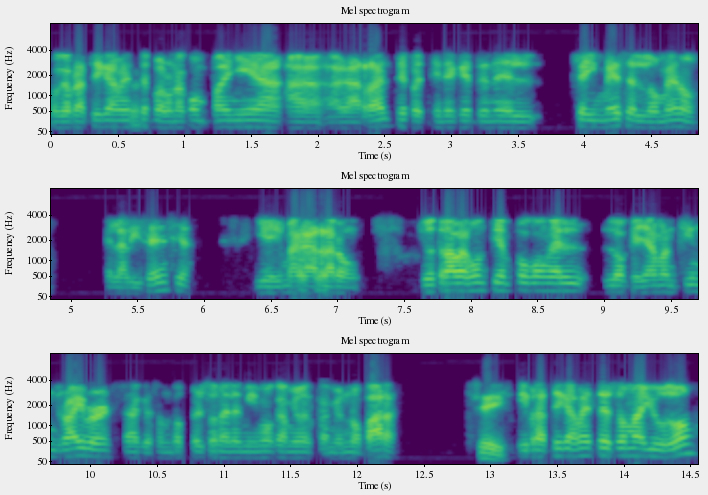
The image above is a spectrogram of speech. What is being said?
porque prácticamente para una compañía agarrarte pues tiene que tener seis meses lo menos en la licencia y ahí me agarraron. Yo trabajé un tiempo con él, lo que llaman team driver, o sea que son dos personas en el mismo camión, el camión no para. Sí. Y prácticamente eso me ayudó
